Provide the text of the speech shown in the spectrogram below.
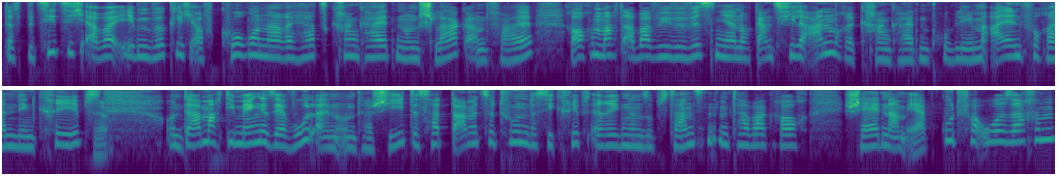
Das bezieht sich aber eben wirklich auf koronare Herzkrankheiten und Schlaganfall. Rauchen macht aber, wie wir wissen, ja noch ganz viele andere Krankheiten Probleme, allen voran den Krebs. Ja. Und da macht die Menge sehr wohl einen Unterschied. Das hat damit zu tun, dass die krebserregenden Substanzen im Tabakrauch Schäden am Erbgut verursachen,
